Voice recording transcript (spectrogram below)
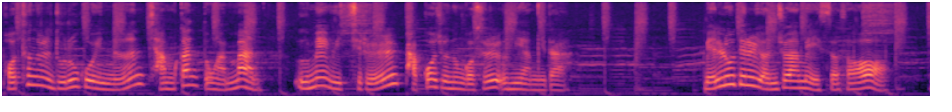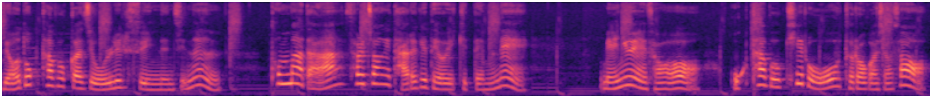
버튼을 누르고 있는 잠깐 동안만 음의 위치를 바꿔주는 것을 의미합니다. 멜로디를 연주함에 있어서 몇 옥타브까지 올릴 수 있는지는 톤마다 설정이 다르게 되어 있기 때문에 메뉴에서 옥타브 키로 들어가셔서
